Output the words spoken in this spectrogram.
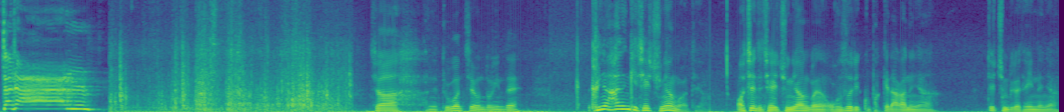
짜잔! 자, 두 번째 운동인데 그냥 하는 게 제일 중요한 것 같아요. 어쨌든 제일 중요한 거는 옷을 입고 밖에 나가느냐, 뛸 준비가 돼 있느냐.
